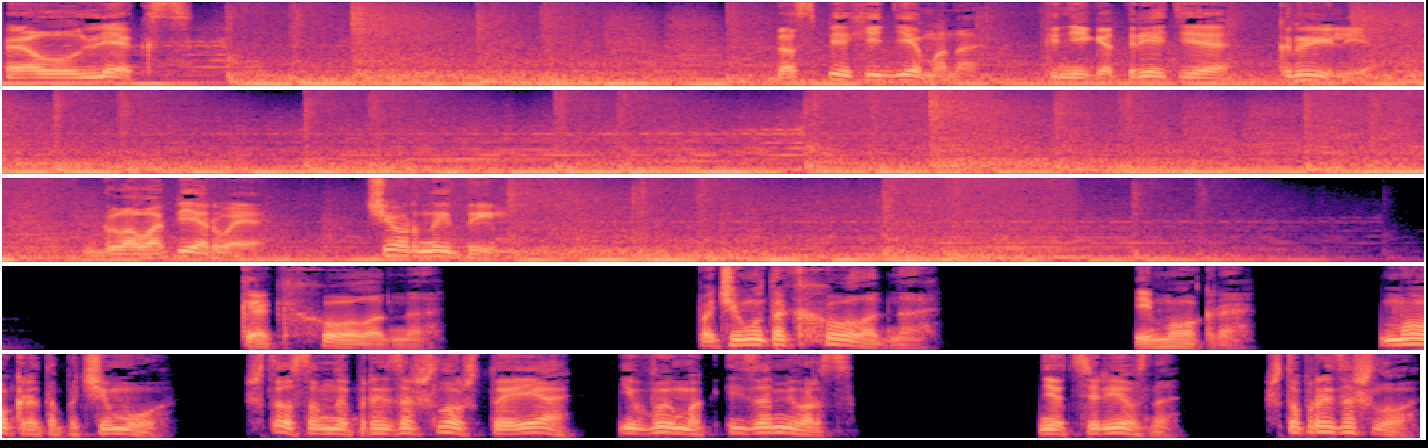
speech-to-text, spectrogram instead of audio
Эл-Лекс. Доспехи демона. Книга третья. Крылья. Глава первая. Черный дым. Как холодно. Почему так холодно? И мокро. Мокро-то почему? Что со мной произошло, что я и вымок, и замерз? Нет, серьезно. Что произошло?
